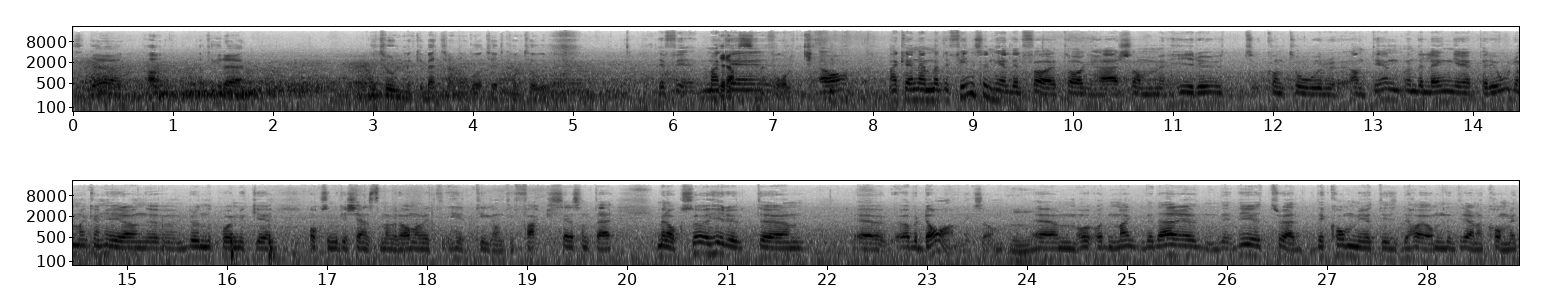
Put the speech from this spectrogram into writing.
Så det, ja, jag tycker det är otroligt mycket bättre än att gå till ett kontor man dras kan- med folk. Ja, man kan nämna att det finns en hel del företag här som hyr ut kontor antingen under längre perioder, man kan hyra under, beroende på hur mycket, också mycket tjänster man vill ha, man vill ha tillgång till fax eller sånt där. Men också hyr ut ehm, eh, över dagen liksom. Mm. Ehm, och och man, det där, är- det, det tror jag, det kommer ju till, det har, om det inte redan har kommit,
